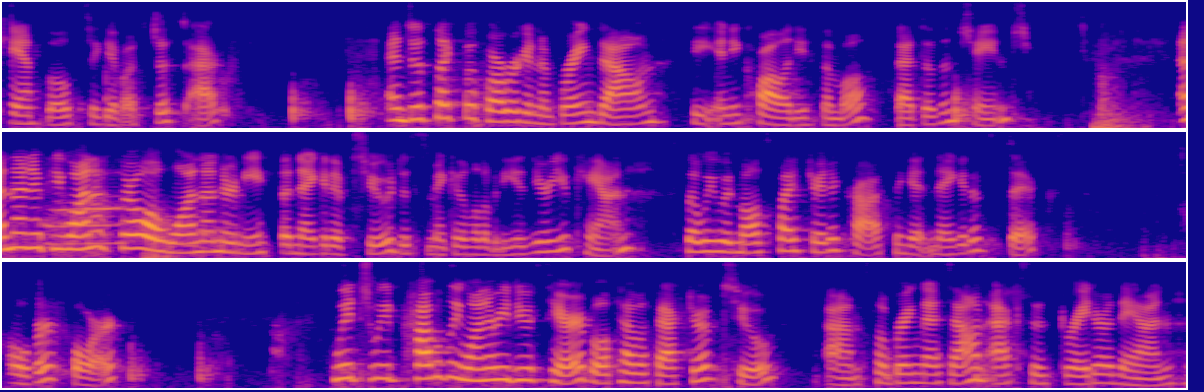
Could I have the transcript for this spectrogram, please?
cancels to give us just x. And just like before, we're going to bring down the inequality symbol. That doesn't change. And then if you want to throw a 1 underneath the negative 2, just to make it a little bit easier, you can. So we would multiply straight across and get negative 6 over 4, which we'd probably want to reduce here. Both have a factor of 2. Um, so bring that down. x is greater than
